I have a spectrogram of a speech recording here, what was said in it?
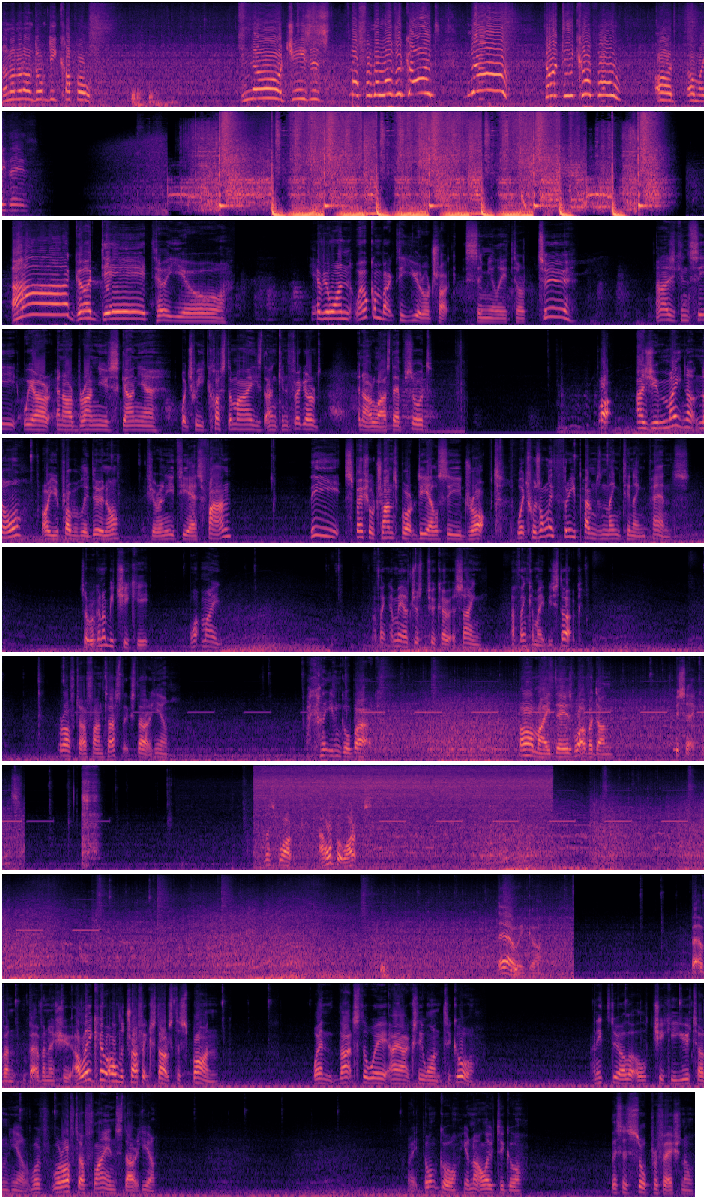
No, no, no, no, don't decouple! No, Jesus! Not for the love of God! No! Don't decouple! Oh, oh my days. Ah, good day to you. Hey everyone, welcome back to Euro Truck Simulator 2. And as you can see, we are in our brand new Scania, which we customised and configured in our last episode. But, as you might not know, or you probably do know, if you're an ETS fan, the Special Transport DLC dropped, which was only £3.99. So we're going to be cheeky. What am I... I think I may have just took out a sign. I think I might be stuck. We're off to a fantastic start here. I can't even go back. Oh my days, what have I done? Two seconds. This work. I hope it works. There we go. Of an bit of an issue. I like how all the traffic starts to spawn when that's the way I actually want to go. I need to do a little cheeky U-turn here. We're we're off to a flying start here. Right, don't go. You're not allowed to go. This is so professional.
